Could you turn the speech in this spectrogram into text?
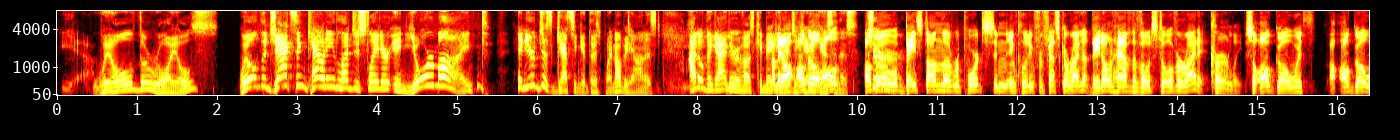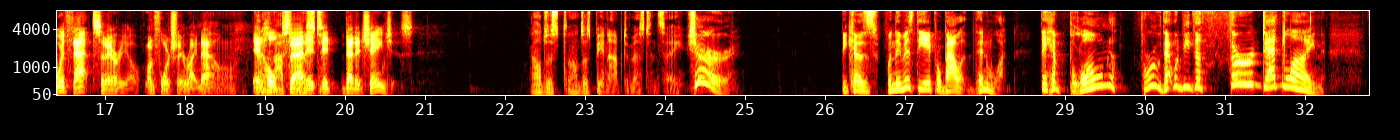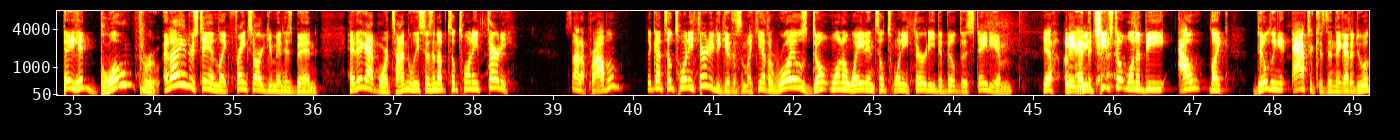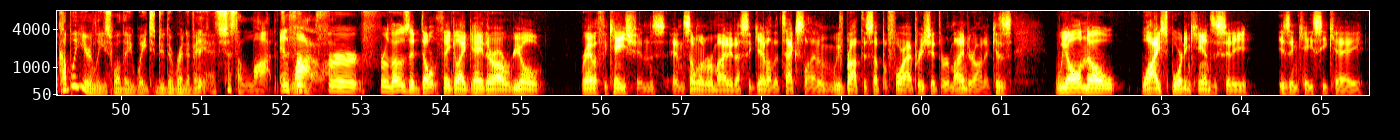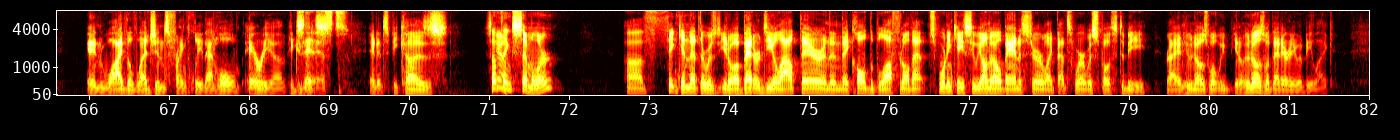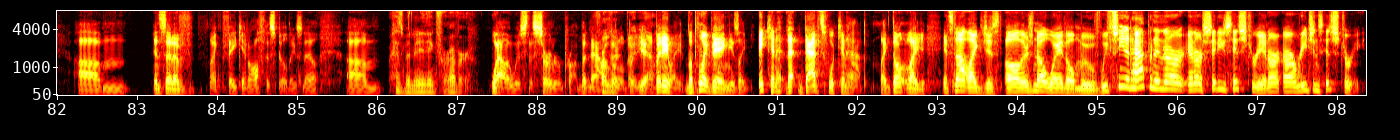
Yeah. Will the Royals, will the Jackson County legislator, in your mind, and you're just guessing at this point, I'll be honest. I don't think either of us can make I mean, an I'll, educated I'll go. guess I'll, on this. I'll sure. go based on the reports, and including from Fescoe right now. They don't have the votes to override it currently, so I'll go with I'll- I'll go with that scenario. Unfortunately, right now, oh, in I'm hopes that it, it that it changes. I'll just I'll just be an optimist and say sure. Because when they miss the April ballot, then what? They have blown through. That would be the third deadline. They had blown through. And I understand like Frank's argument has been, hey, they got more time. The lease isn't up till 2030. It's not a problem. They got till 2030 to get this. I'm like, yeah, the Royals don't want to wait until 2030 to build this stadium. Yeah, I mean, And we- the Chiefs don't want to be out like building it after because then they got to do a couple year lease while they wait to do the renovation. It's just a lot. It's and a for lot, a lot. for for those that don't think like, hey, there are real ramifications, and someone reminded us again on the text line, and we've brought this up before. I appreciate the reminder on it because we all know why Sporting Kansas City is in KCK and why the Legends, frankly, that whole area exists, and it's because something similar. Uh, thinking that there was, you know, a better deal out there, and then they called the bluff and all that. Sporting KC, we all know Bannister, like that's where it was supposed to be, right? And who knows what we, you know, who knows what that area would be like, um, instead of like vacant office buildings now. Um, Has been anything forever. well, it was the Cerner, pro- but now, For a little bit, yeah. yeah. But anyway, the point being is like it can that that's what can happen. Like don't like it's not like just oh, there's no way they'll move. We've seen it happen in our in our city's history, in our, our region's history,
